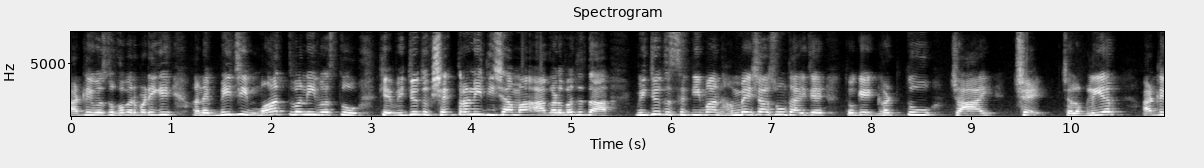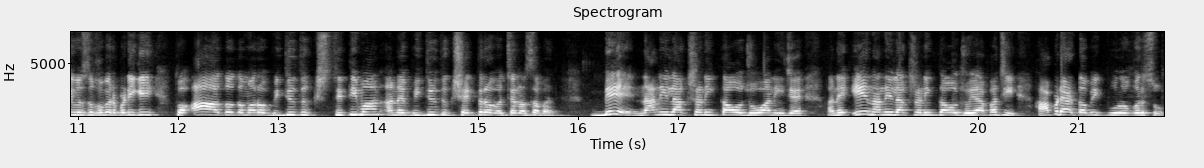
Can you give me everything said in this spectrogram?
આટલી વસ્તુ ખબર પડી ગઈ. અને બીજી મહત્વની વસ્તુ કે વિદ્યુત ક્ષેત્રની દિશામાં આગળ વધતા વિદ્યુત સ્થિતિમાન હંમેશા શું થાય છે? તો કે ઘટતું જાય છે. ચલો ક્લિયર આટલી વસ્તુ ખબર પડી ગઈ. તો આ હતો તમારો વિદ્યુત સ્થિતિમાન અને વિદ્યુત ક્ષેત્ર વચ્ચેનો સંબંધ. બે નાની લાક્ષણિકતાઓ જોવાની છે અને એ નાની લાક્ષણિકતાઓ જોયા પછી આપણે આ ટોપિક પૂરો કરશું.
